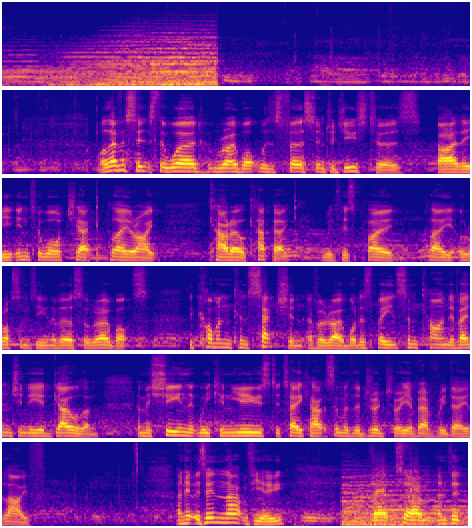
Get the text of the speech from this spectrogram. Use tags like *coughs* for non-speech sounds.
Well, ever since the word robot was first introduced to us by the interwar Czech playwright Karel Čapek with his play, play Rossum's Universal Robots, the common conception of a robot has been some kind of engineered golem, a machine that we can use to take out some of the drudgery of everyday life. And it was in that view that, um, and the,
